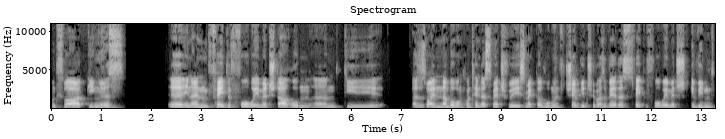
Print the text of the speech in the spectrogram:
Und zwar ging es äh, in einem Fatal Four-Way Match darum, ähm, die, also es war ein Number One Contenders Match für die SmackDown Women's Championship. Also wer das Fatal Four-Way Match gewinnt,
